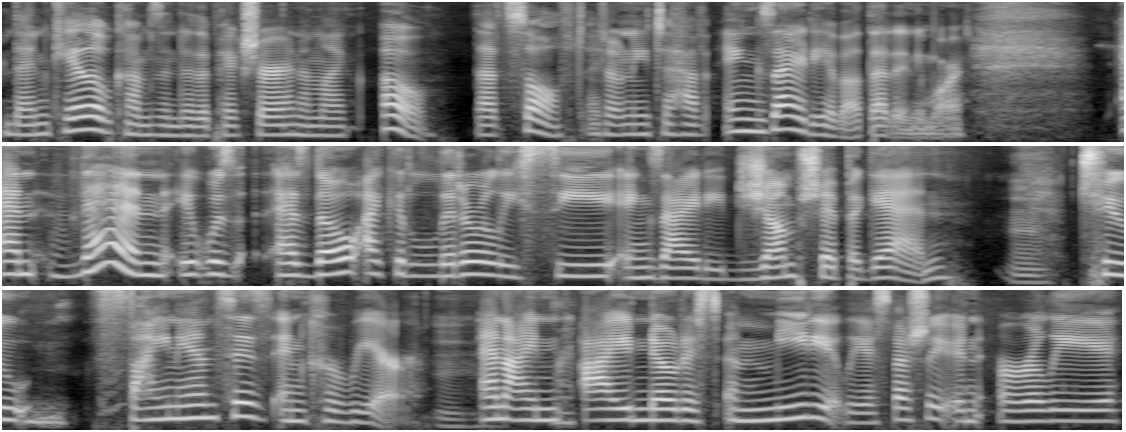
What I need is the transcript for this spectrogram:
Then Caleb comes into the picture, and I'm like, oh, that's solved. I don't need to have anxiety about that anymore. And then it was as though I could literally see anxiety jump ship again to finances and career. And I I noticed immediately, especially in early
